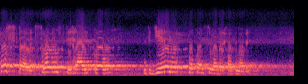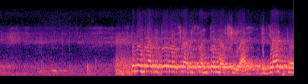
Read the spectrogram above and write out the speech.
postoj slovenských lajkov k dielu pokoncilovej obnovy. V prvom rade dovolte, aby som tlmočila vďaku,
